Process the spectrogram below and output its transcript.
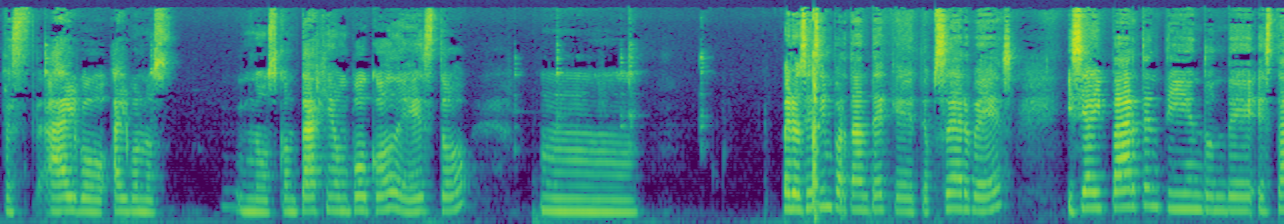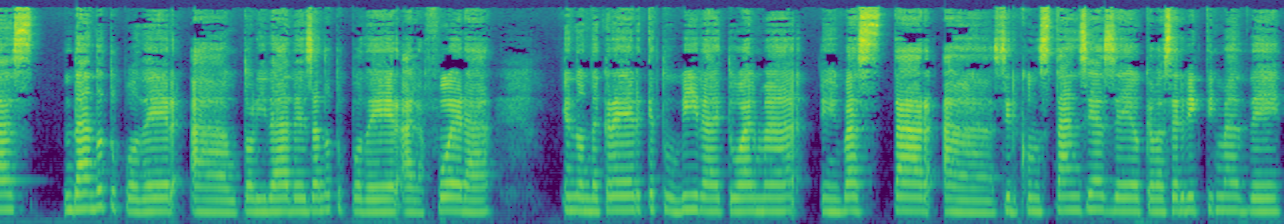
pues algo, algo nos, nos contagia un poco de esto. Mm, pero sí es importante que te observes y si hay parte en ti en donde estás dando tu poder a autoridades, dando tu poder a la afuera, en donde creer que tu vida y tu alma eh, va a estar a circunstancias de o que va a ser víctima de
